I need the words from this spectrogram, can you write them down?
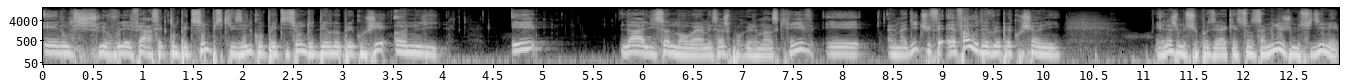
Et donc je le voulais le faire à cette compétition puisqu'il faisait une compétition de développer couché only. Et là, Alison m'a envoyé un message pour que je m'inscrive et elle m'a dit tu fais FA ou développer couché only? Et là, je me suis posé la question de 5 minutes, je me suis dit mais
